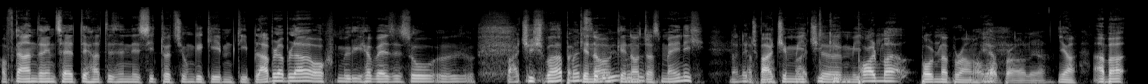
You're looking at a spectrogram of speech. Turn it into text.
Auf der anderen Seite hat es eine Situation gegeben, die bla bla bla, auch möglicherweise so. Äh, Baci Schwab, meinst Genau, du, genau das meine ich. Nein, nicht Baci mit, äh, mit Palmer, Palmer Brown. Palmer ja. Brown, ja. Ja, aber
